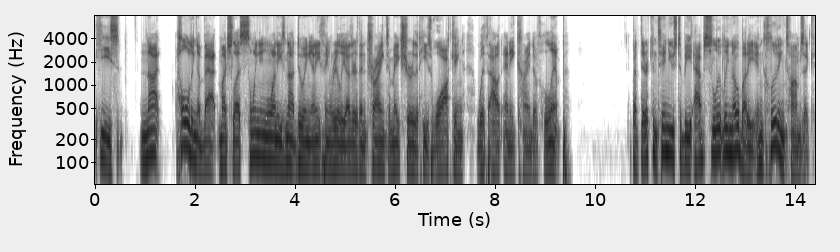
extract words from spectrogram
He's not holding a bat, much less swinging one. He's not doing anything really other than trying to make sure that he's walking without any kind of limp. But there continues to be absolutely nobody, including Tomczyk,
